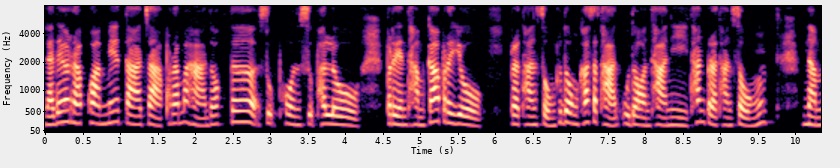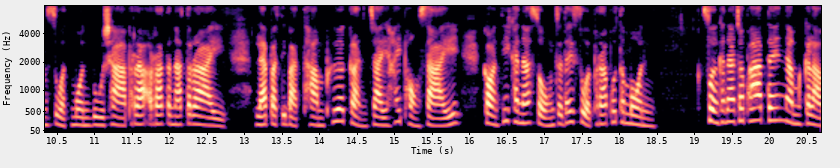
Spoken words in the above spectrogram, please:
และได้รับความเมตตาจากพระมหาด็อกเตอร์ สุพล สุพโล เปลี่ยนธรรมก้าประโยค ประธานสงฆ์ทุดงคสถานอุดรธานี ท่านประธานสงฆ์ นำสวดมนต์บูชาพระรัตนตรัย และปฏิบัติธรรมเพื่อกลั่นใจให้ผ่องใส ก่อนที่คณะสงฆ์จะได้สวดพระพุทธมนต์ ส่วนคณะเจ้าภาพได้นำกล่าว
